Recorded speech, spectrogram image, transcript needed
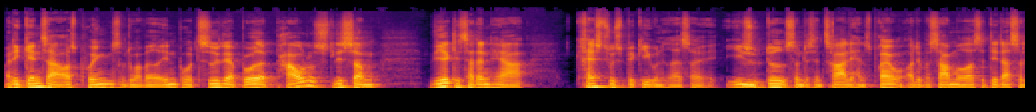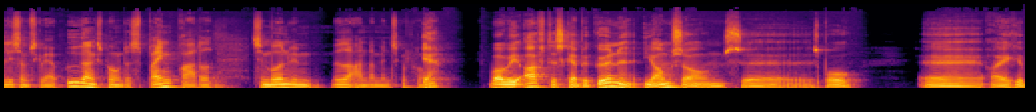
Og det gentager også pointen, som du har været inde på tidligere, både at Paulus ligesom virkelig tager den her Kristusbegivenhed, altså Jesu mm. død som det centrale i hans brev, og det på samme måde også det, der så ligesom skal være udgangspunktet, springbrættet til måden, vi møder andre mennesker på. Ja, hvor vi ofte skal begynde i omsorgens øh, sprog, øh, og ikke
